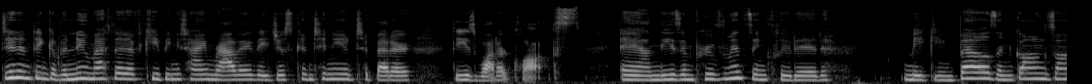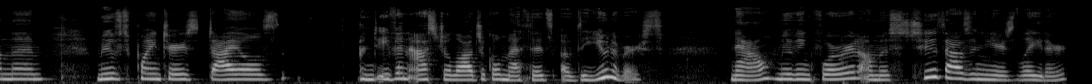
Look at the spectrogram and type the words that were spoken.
didn't think of a new method of keeping time, rather, they just continued to better these water clocks. And these improvements included making bells and gongs on them, moved pointers, dials, and even astrological methods of the universe. Now, moving forward almost 2,000 years later,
